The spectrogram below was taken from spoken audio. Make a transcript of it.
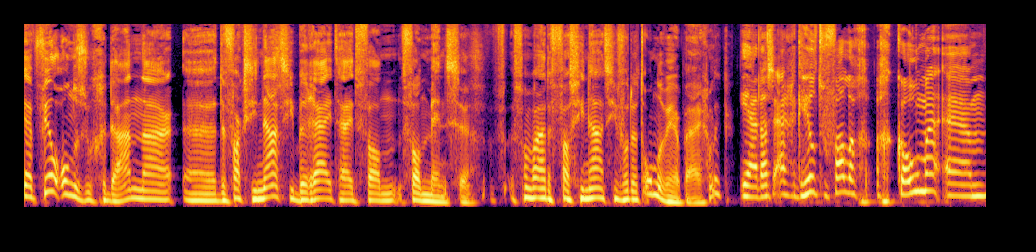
hebt veel onderzoek gedaan naar uh, de vaccinatiebereidheid van, van mensen. Van waar de fascinatie voor dat onderwerp eigenlijk? Ja, dat is eigenlijk heel toevallig gekomen. Um,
